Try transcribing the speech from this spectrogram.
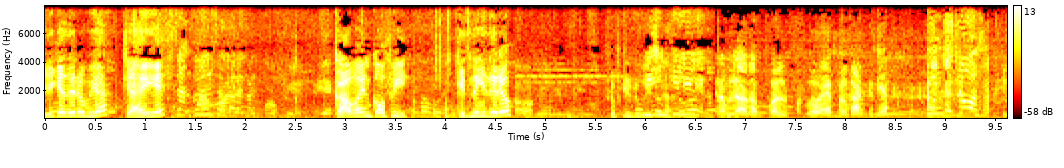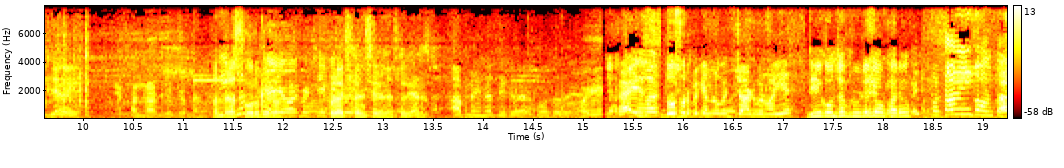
ये क्या दे रहे हो भैया? क्या है ये? कावा इन कॉफ़ी। कितने की दे रहे हो? फिफ्टी रुपीज़ का मुझे आधा फल एप्पल काट के दिया। कितने का पंद्रह सौ रुपए का। थोड़ा एक्सपेंसिव है ना सौ रुपये। आप महँगा दे रहे हो यार बहुत ज़्यादा दो सौ रुपए की हम लोगों ने चाट बनवाई है। ये कौन सा फ्रूट है जो आप खा रहे हो? पता नहीं कौन सा।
